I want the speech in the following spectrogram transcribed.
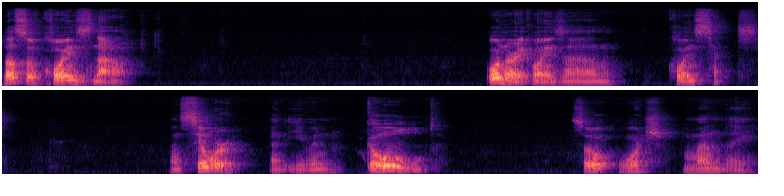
lots of coins now. Ordinary coins and coin sets and silver and even gold. So watch Monday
